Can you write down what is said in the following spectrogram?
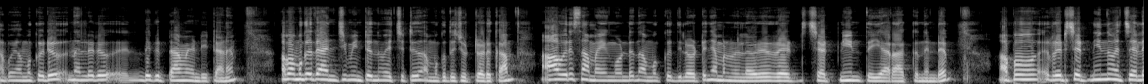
അപ്പോൾ നമുക്കൊരു നല്ലൊരു ഇത് കിട്ടാൻ വേണ്ടിയിട്ടാണ്. അപ്പോൾ നമുക്കിത് അഞ്ച് മിനിറ്റ് ഒന്ന് വെച്ചിട്ട് നമുക്കിത് ചുട്ടെടുക്കാം. ആ ഒരു സമയം കൊണ്ട് നമുക്ക് ഇതിലോട്ട് നമ്മൾ നല്ലൊരു റെഡ് ചട്നി തയ്യാറാക്കുന്നുണ്ട്. അപ്പോൾ റെഡ് ചട്നി എന്ന് വെച്ചാൽ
